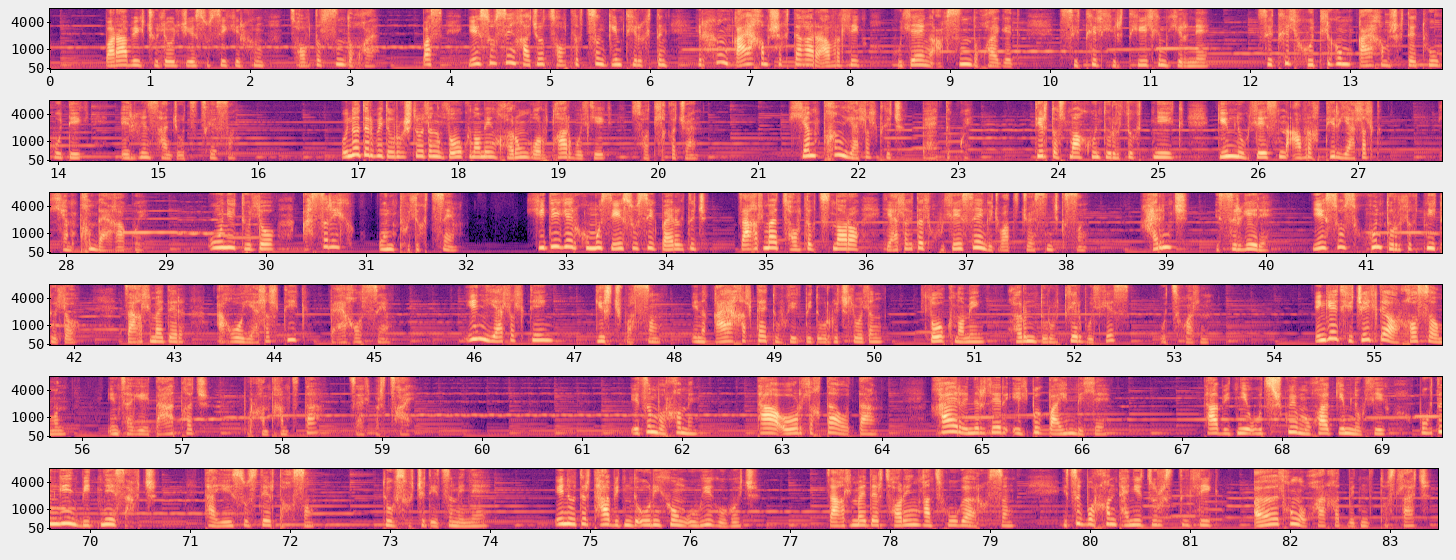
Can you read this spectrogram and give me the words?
Барабыг чөлөөлж Есүсийг хэрхэн цовдлсон тухай, бас Есүсийн хажууд цовдлогдсон гимт хэрэгтэн хэрхэн гайхамшигтайгаар авралыг хүлээн авсан тухай гэд сэтгэл хэртхийлхэм хэрнээ сэтгэл хөдлөгөм гайхамшигтай түүхүүдийг эргэн санаж үзцгээсэн. Өнөөдөр бид үргэлжлүүлэн Лук номын 23 дугаар бүлгийг судлах гэж байна. Хямдхан ялалт гэж байдаггүй. Тэр тусмаа хүн төрлөختнийг гим нүглээс нь аврах тэр ялалт хямдхан байгаагүй. Үүний төлөө асар их үн төлөгдсөн юм. Хэдийгээр хүмүүс Есүсийг баригдаж загалмай цовдлогдсноороо ялагдал хүлээсэн гэж бодож байсан ч гэсэн харин ч эсэргээрээ Есүс хүн төрлөختний төлөө загалмай дээр агуу ялалтыг байгуулсан юм. Энэ ялалтын гэрч болсон энэ гайхалтай түүхийг бид үргэлжлүүлэн Лук номын 24-р бүлгээс үзэх болно. Ингээд хичээлдээ орхосоо өмнө энэ цагийг даатгаж бурханд хамтдаа залбирцгаая. Эзэн бурхан минь Та уурлагтай удаан хайр инэрлэр элбэг баян билээ. Та бидний үзшгүй мухай гим нүглийг бүгднгийн биднээс авч та Есүс дээр тогсон. Төгс хүчит эзэн минь ээ. Энэ өдөр та бидэнд өөрийнхөө үгийг өгөөч. Загалмай дээр цорын ганц хүүгээ орхисон эцэг бурхан таны зүрх сэтгэлийг ойлгон ухаарахад бидэнд туслаач.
